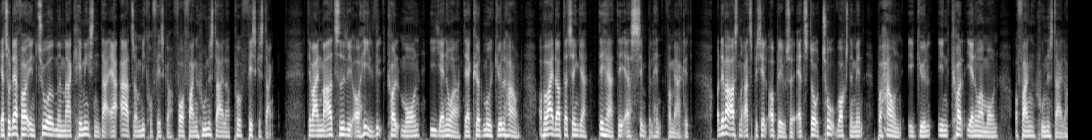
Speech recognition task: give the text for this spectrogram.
Jeg tog derfor en tur ud med Mark Hemmingsen, der er arts- og mikrofisker, for at fange hundestejler på fiskestang. Det var en meget tidlig og helt vildt kold morgen i januar, da jeg kørte mod Gjølhavn. Og på vej derop, der tænkte jeg, det her, det er simpelthen for mærkeligt. Og det var også en ret speciel oplevelse at stå to voksne mænd på havnen i Gjøl i en kold januarmorgen og fange hundestejler.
